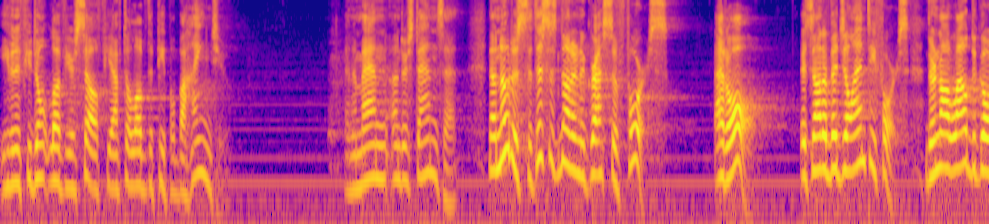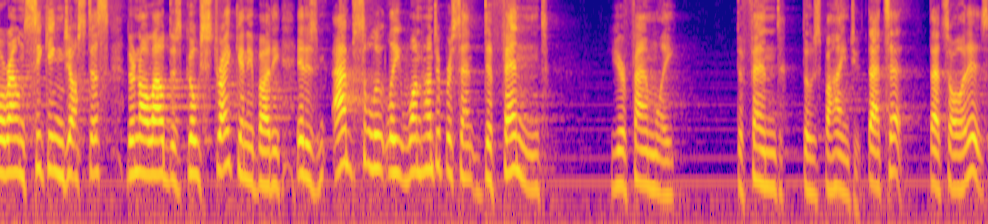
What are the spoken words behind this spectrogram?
Even if you don't love yourself, you have to love the people behind you. And a man understands that. Now, notice that this is not an aggressive force at all. It's not a vigilante force. They're not allowed to go around seeking justice. They're not allowed to go strike anybody. It is absolutely 100% defend your family, defend those behind you. That's it. That's all it is.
